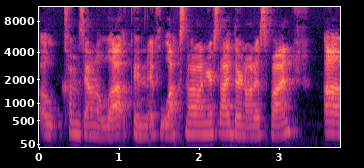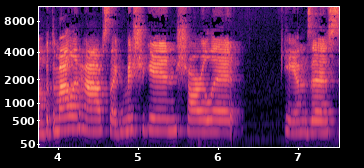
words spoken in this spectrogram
oh, comes down to luck, and if luck's not on your side, they're not as fun. Um, but the mile and a halfs, like Michigan, Charlotte, Kansas,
